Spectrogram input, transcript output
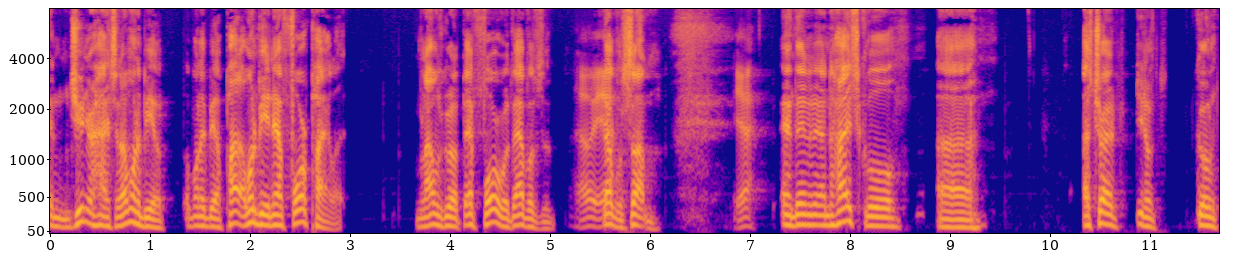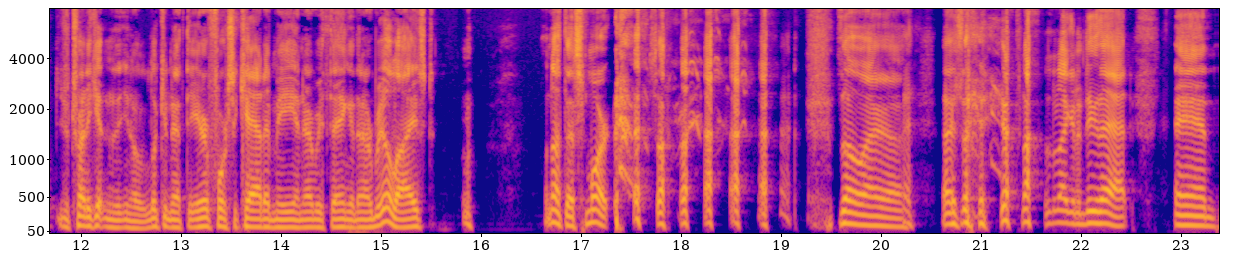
in junior high, I said, I want to be a I want to be a pilot. I want to be an F 4 pilot. When I was growing up, F 4 was that was a, Oh yeah. that was something. yeah. And then in high school, uh, I started, you know, going to try to get in the, you know, looking at the Air Force Academy and everything. And then I realized "Hmm, I'm not that smart. so, so I, uh, I said, I'm not, not going to do that. And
